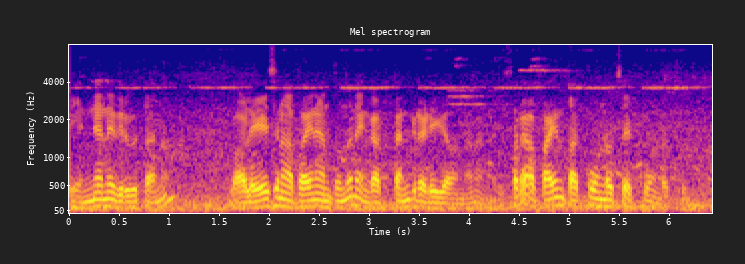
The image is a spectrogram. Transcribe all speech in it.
ఎన్నైనా తిరుగుతాను. వాళ్ళు వేసిన ఆ ఫైన్ ఎంత ఉందో నేను కట్టడానికి రెడీగా ఉన్నాను సరే ఆ ఫైన్ తక్కువ ఉండొచ్చు? ఎక్కువ ఉండొచ్చు.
